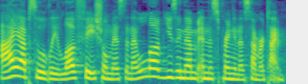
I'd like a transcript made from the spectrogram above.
I absolutely love facial mists and I love using them in the spring and the summertime.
